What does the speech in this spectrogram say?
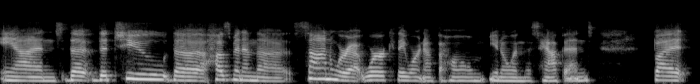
and the the two the husband and the son were at work. They weren't at the home you know when this happened. But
